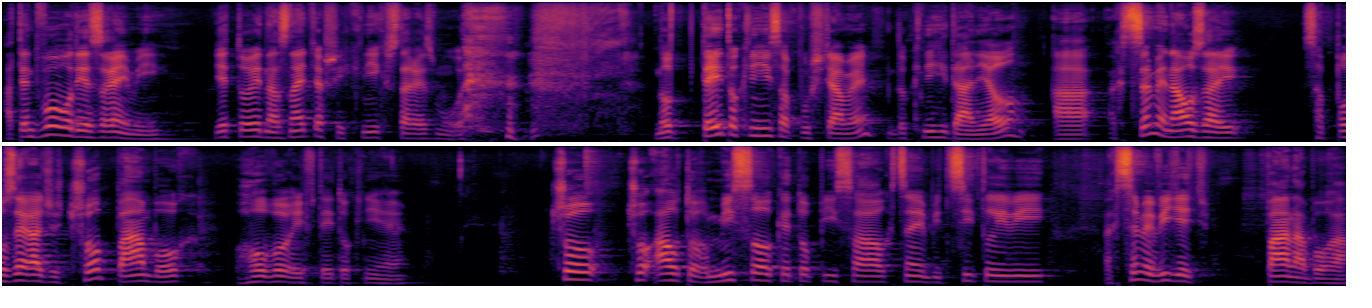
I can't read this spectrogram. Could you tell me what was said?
A ten dôvod je zrejmý. Je to jedna z najťažších kníh v starej zmluve. no tejto knihy sa púšťame, do knihy Daniel, a chceme naozaj sa pozerať, že čo pán Boh hovorí v tejto knihe. Čo, čo autor myslel, keď to písal, chceme byť citliví a chceme vidieť Pána Boha.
